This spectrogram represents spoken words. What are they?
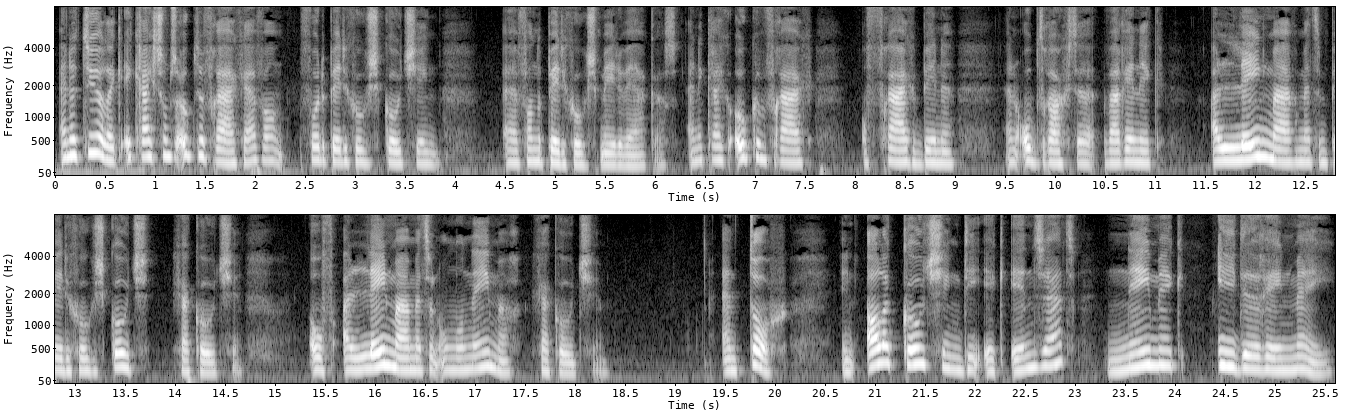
En natuurlijk, ik krijg soms ook de vraag van, voor de pedagogische coaching uh, van de pedagogische medewerkers. En ik krijg ook een vraag of vragen binnen en opdrachten waarin ik alleen maar met een pedagogisch coach ga coachen. Of alleen maar met een ondernemer ga coachen. En toch, in alle coaching die ik inzet, neem ik iedereen mee.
